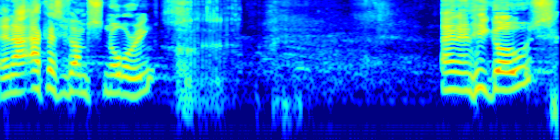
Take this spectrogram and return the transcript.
And I act as if I'm snoring. And then he goes.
